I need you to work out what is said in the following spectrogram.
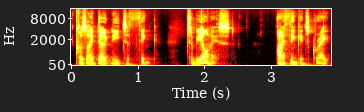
because I don't need to think. To be honest, I think it's great.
